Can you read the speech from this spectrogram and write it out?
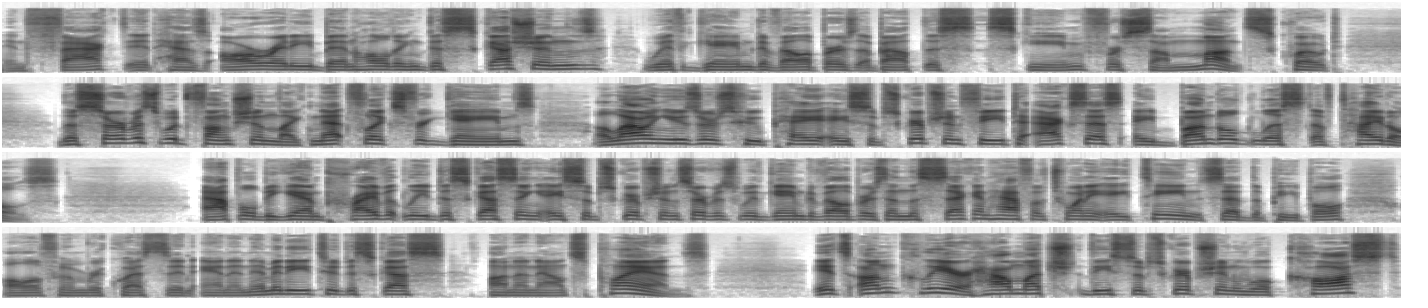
In fact, it has already been holding discussions with game developers about this scheme for some months. Quote, the service would function like Netflix for games, allowing users who pay a subscription fee to access a bundled list of titles. Apple began privately discussing a subscription service with game developers in the second half of 2018, said the people, all of whom requested anonymity to discuss unannounced plans. It's unclear how much the subscription will cost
